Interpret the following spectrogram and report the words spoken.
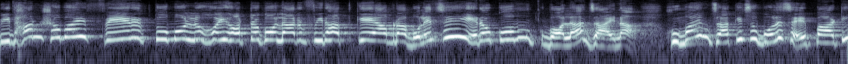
বিধানসভায় ফের তুমুল হই হট্টগোল আর ফিরহাদকে আমরা বলেছি, এরকম বলা যায় না। হুমায়ুন যা কিছু বলেছে, পার্টি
